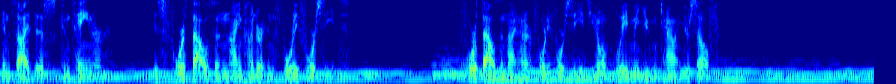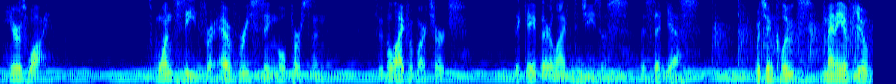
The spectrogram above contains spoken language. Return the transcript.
Inside this container is 4,944 seeds. 4,944 seeds. You don't believe me? You can count it yourself. Here's why it's one seed for every single person through the life of our church that gave their life to Jesus, that said yes, which includes many of you.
